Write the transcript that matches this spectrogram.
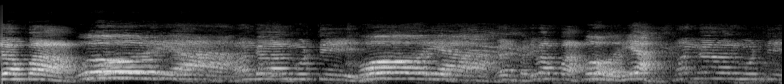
बाप्पा! मंगल मूर्ती! गणपती बाप्पा! मंगल मूर्ती!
